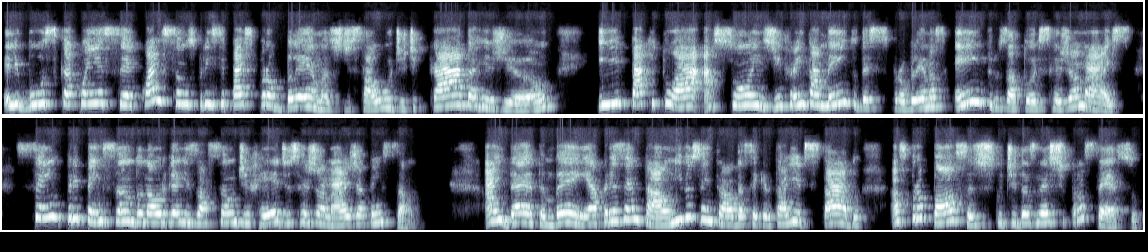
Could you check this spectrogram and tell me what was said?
ele busca conhecer quais são os principais problemas de saúde de cada região e pactuar ações de enfrentamento desses problemas entre os atores regionais, sempre pensando na organização de redes regionais de atenção. A ideia também é apresentar ao nível central da Secretaria de Estado as propostas discutidas neste processo,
